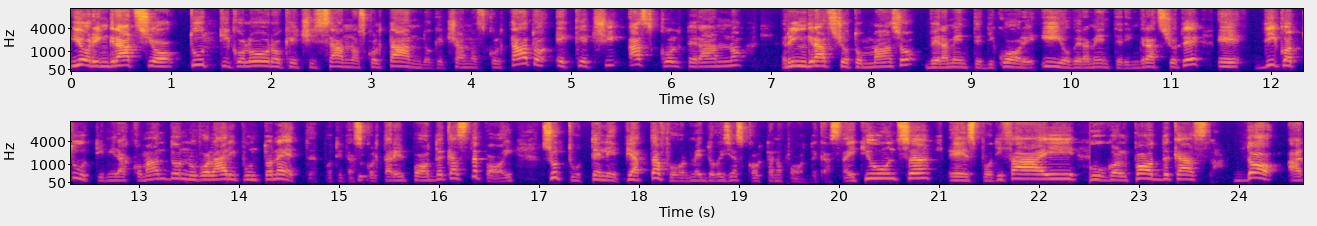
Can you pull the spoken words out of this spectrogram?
Io ringrazio tutti coloro che ci stanno ascoltando, che ci hanno ascoltato e che ci ascolteranno Ringrazio Tommaso, veramente di cuore, io veramente ringrazio te e dico a tutti, mi raccomando, nuvolari.net, potete ascoltare il podcast poi su tutte le piattaforme dove si ascoltano podcast, iTunes, Spotify, Google Podcast. Do a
